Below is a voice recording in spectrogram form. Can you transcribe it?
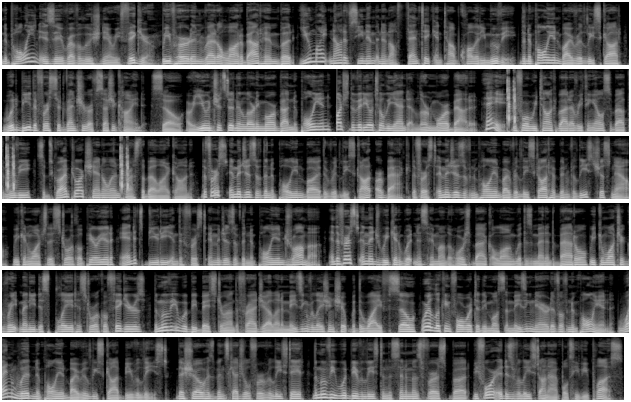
Napoleon is a revolutionary figure. We've heard and read a lot about him, but you might not have seen him in an authentic and top quality movie. The Napoleon by Ridley Scott would be the first adventure of such a kind. So, are you interested in learning more about Napoleon? Watch the video till the end and learn more about it. Hey, before we talk about everything else about the movie, subscribe to our channel and press the bell icon. The first images of the Napoleon by the Ridley Scott are back. The first images of Napoleon by Ridley Scott have been released just now. We can watch the historical period and its beauty in the first images of the Napoleon drama. In the first image, we can witness him on the horseback along with his men in the battle. We can watch a great many displayed historical figures. The movie would be based around the fragile and amazing relationship with the wife, so we're looking forward to the most amazing narrative of Napoleon. When would Napoleon by Ridley Scott be released? The show has been scheduled for a release date. The movie would be released in the cinemas first, but before it is released on Apple TV+.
